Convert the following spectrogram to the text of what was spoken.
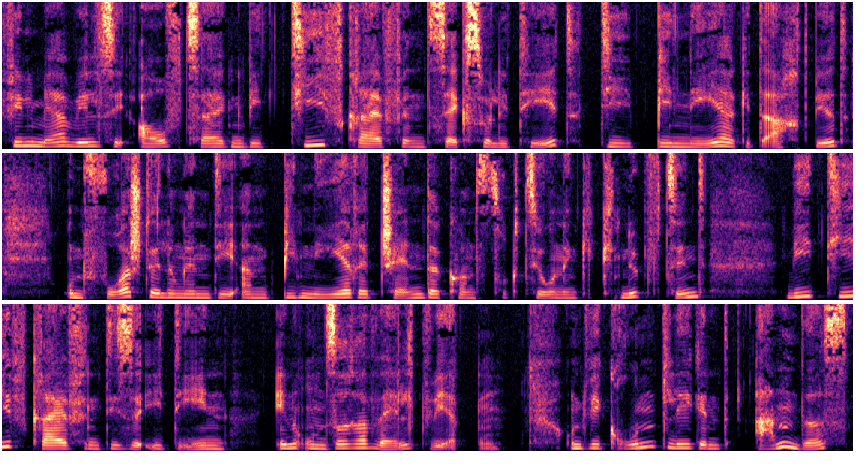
Vielmehr will sie aufzeigen, wie tiefgreifend Sexualität, die binär gedacht wird, und Vorstellungen, die an binäre Genderkonstruktionen geknüpft sind, wie tiefgreifend diese Ideen in unserer Welt wirken und wie grundlegend anders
